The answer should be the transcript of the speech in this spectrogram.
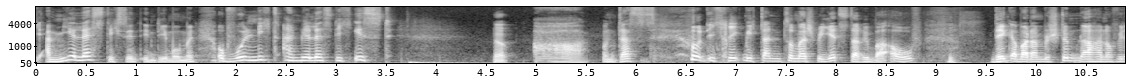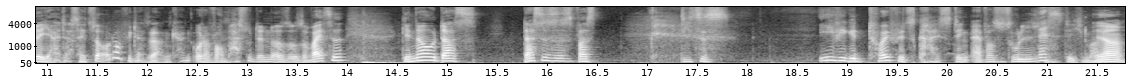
die an mir lästig sind in dem Moment, obwohl nichts an mir lästig ist. Ja. Ah, und das, und ich reg mich dann zum Beispiel jetzt darüber auf, denk aber dann bestimmt nachher noch wieder, ja, das hättest du auch noch wieder sagen können. Oder warum hast du denn, also, so, weißt du, genau das, das ist es, was dieses ewige Teufelskreis-Ding einfach so lästig macht Ja,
